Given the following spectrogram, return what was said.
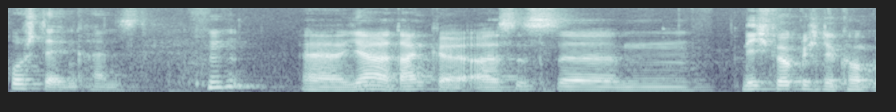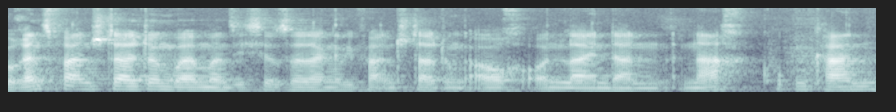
vorstellen kannst. Äh, ja, danke. Es ist ähm, nicht wirklich eine Konkurrenzveranstaltung, weil man sich sozusagen die Veranstaltung auch online dann nachgucken kann.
